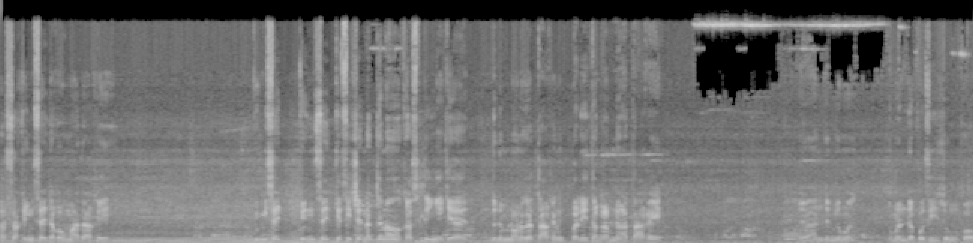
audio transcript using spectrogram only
nasa king side ako umatake. Yung side, yung side kasi siya nag, ano, casting eh. Kaya doon naman ako nag-atake. Nagpalitan kami ng atake. Ayan, dyan gum- gumanda position ko.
